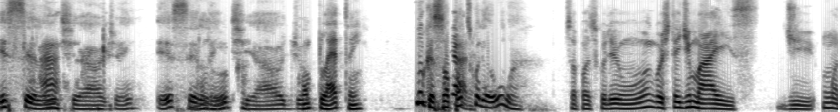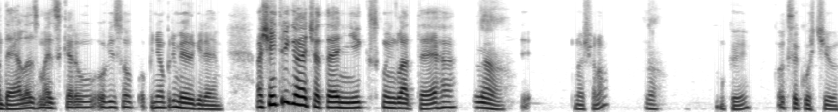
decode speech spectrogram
Excelente áudio, hein? Excelente áudio. Completo, hein? Lucas, só Cara. pode escolher uma? Só pode escolher uma. Gostei demais de uma delas, mas quero ouvir sua opinião primeiro, Guilherme. Achei intrigante até Knicks com Não, Não achou, não? não. Ok. Qual que você curtiu?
